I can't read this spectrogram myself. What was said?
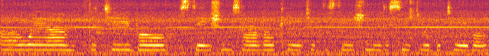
uh, where the table stations are located, the station the seat with the tables.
